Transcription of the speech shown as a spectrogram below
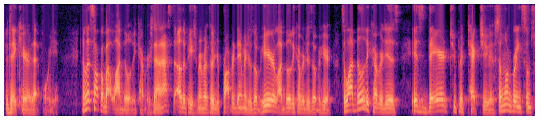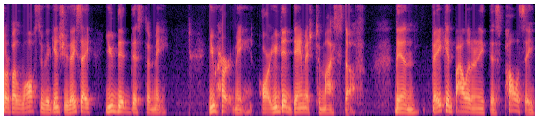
to take care of that for you. Now let's talk about liability coverage. Now that's the other piece. Remember I told you property damage was over here, liability coverage is over here. So liability coverage is, is there to protect you. If someone brings some sort of a lawsuit against you, they say, you did this to me, you hurt me, or you did damage to my stuff, then they can file it underneath this policy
